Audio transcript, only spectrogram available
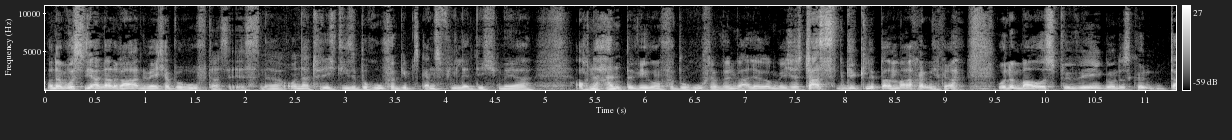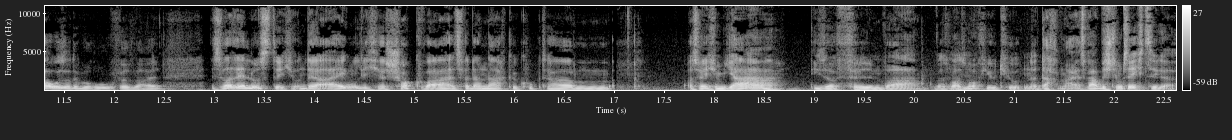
und dann mussten die anderen raten, welcher Beruf das ist. Ne? Und natürlich, diese Berufe gibt es ganz viele nicht mehr. Auch eine Handbewegung für Beruf, da würden wir alle irgendwelche Tastengeklipper machen ja? und eine Maus bewegen und es könnten tausende Berufe sein. Es war sehr lustig und der eigentliche Schock war, als wir dann nachgeguckt haben, aus welchem Jahr dieser Film war. Das war so mhm. auf YouTube. Und da dachte man, es war bestimmt 60er.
